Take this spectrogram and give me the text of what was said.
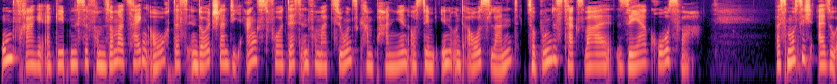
Umfrageergebnisse vom Sommer zeigen auch, dass in Deutschland die Angst vor Desinformationskampagnen aus dem In- und Ausland zur Bundestagswahl sehr groß war. Was muss sich also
